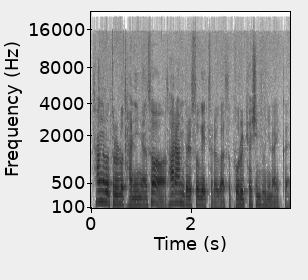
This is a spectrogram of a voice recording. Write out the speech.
산으로 들로 다니면서 사람들 속에 들어가서 돌을 펴신 분이라니까요.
